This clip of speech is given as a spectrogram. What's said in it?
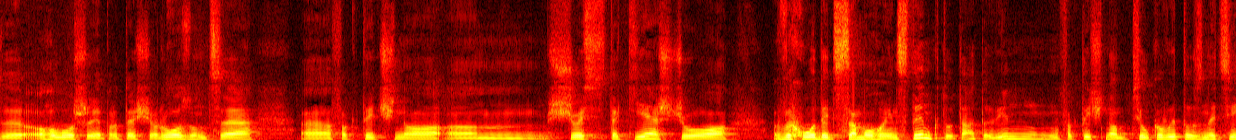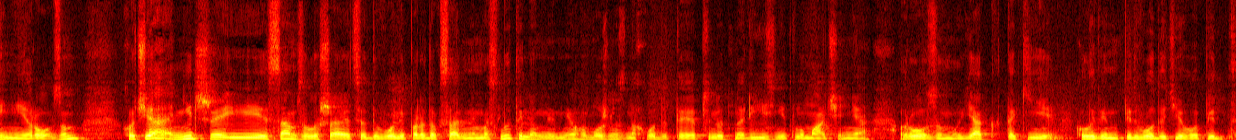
е, оголошує про те, що розум це е, фактично е, щось таке, що виходить з самого інстинкту, та? то він фактично цілковито знецінює розум. Хоча Ніцше і сам залишається доволі парадоксальним мислителем, і в нього можна знаходити абсолютно різні тлумачення розуму, як такі, коли він підводить його під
